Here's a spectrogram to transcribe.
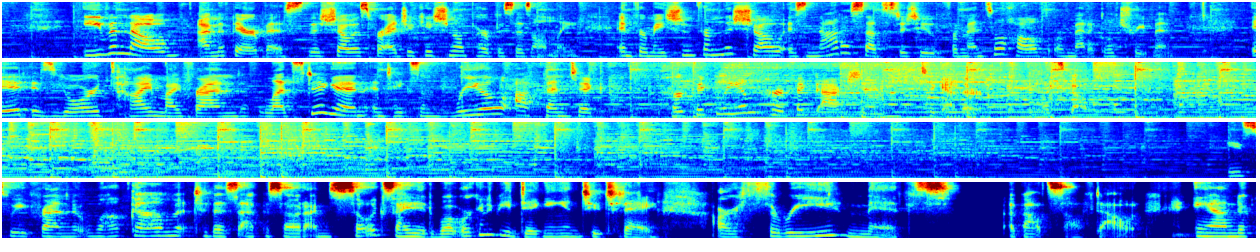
Even though I'm a therapist, this show is for educational purposes only. Information from this show is not a substitute for mental health or medical treatment. It is your time, my friend. Let's dig in and take some real, authentic, perfectly imperfect action together. Hey, sweet friend, welcome to this episode. I'm so excited. What we're going to be digging into today are three myths about self doubt. And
